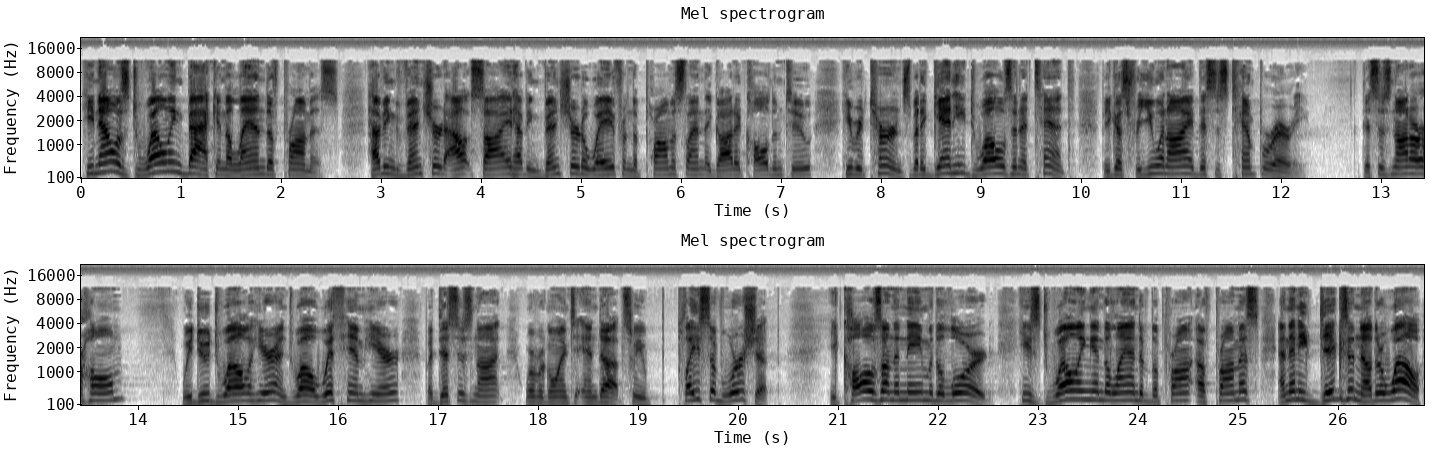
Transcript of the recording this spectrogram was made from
He now is dwelling back in the land of promise. Having ventured outside, having ventured away from the promised land that God had called him to, he returns. But again, he dwells in a tent because for you and I, this is temporary. This is not our home. We do dwell here and dwell with him here, but this is not where we're going to end up. So, place of worship he calls on the name of the Lord. He's dwelling in the land of, the prom- of promise, and then he digs another well.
